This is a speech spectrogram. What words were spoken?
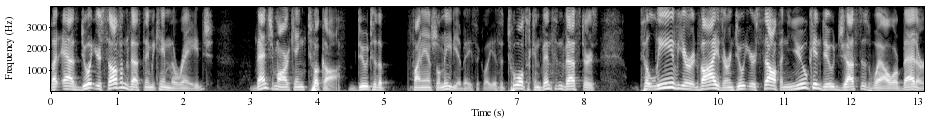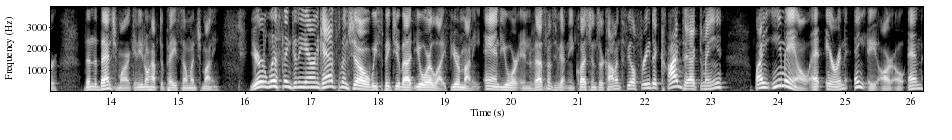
But as do it yourself investing became the rage, benchmarking took off due to the financial media basically as a tool to convince investors to leave your advisor and do it yourself and you can do just as well or better than the benchmark and you don't have to pay so much money. You're listening to the Aaron Katsman Show, we speak to you about your life, your money, and your investments. If you've got any questions or comments, feel free to contact me by email at Aaron, A-A-R-O-N,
